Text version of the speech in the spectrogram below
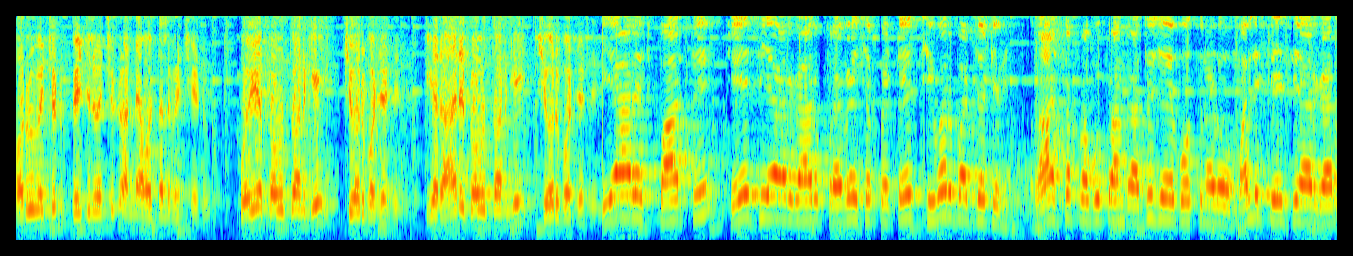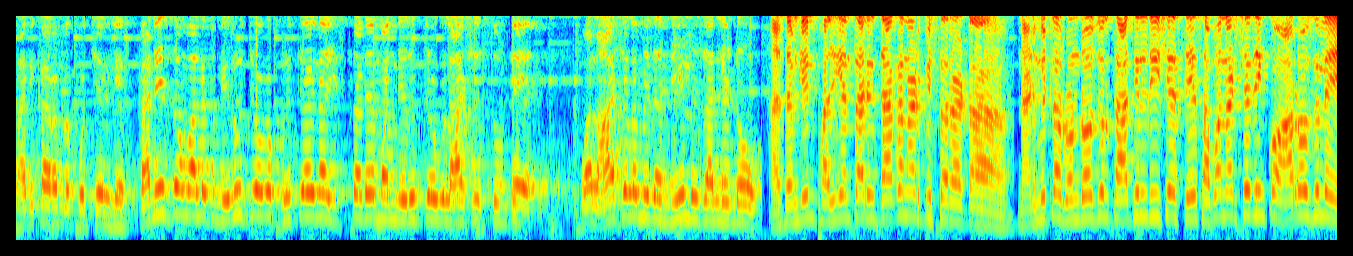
బరువు పెంచుడు పేజీలు పెంచుడు అన్ని అబద్ధాలు పెంచాడు. పోయే ప్రభుత్వానికి చివరి బడ్జెట్ ఇది. ఇక రాని ప్రభుత్వానికి చివరి బడ్జెట్ ఇది. టిఆర్ఎస్ పార్టీ కేసీఆర్ గారు ప్రవేశపెట్టే చివరి బడ్జెట్ ఇది. రాష్ట్ర ప్రభుత్వాన్ని రద్దు చేయబోతున్నాడు మళ్ళీ కేసీఆర్ గారు అధికారంలోకి వచ్చేది లేదు. కనీసం వాళ్ళకు నిరుద్యోగ భృతి అయినా ఇస్తాడేమని నిరుద్యోగులు ఆశిస్తుంటే వాళ్ళ ఆశల మీద నీళ్ళు చల్లిండు అసెంబ్లీని పదిహేను తారీఖు దాకా నడిపిస్తారట నడిమిట్ల రెండు రోజులు తాతీలు తీసేస్తే సభ నడిచేది ఇంకో ఆరు రోజులే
